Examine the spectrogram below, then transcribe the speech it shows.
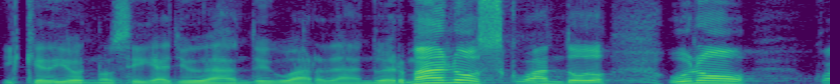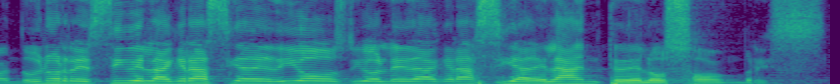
y que Dios nos siga ayudando y guardando. Hermanos, cuando uno, cuando uno recibe la gracia de Dios, Dios le da gracia delante de los hombres.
